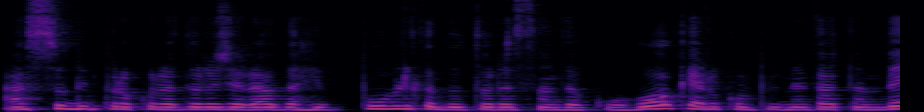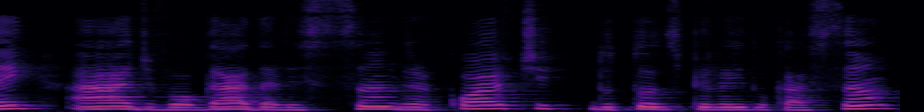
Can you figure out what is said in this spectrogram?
a subprocuradora-geral da República, doutora Sandra Corrô. Quero cumprimentar também a advogada Alessandra Cote, do Todos pela Educação.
